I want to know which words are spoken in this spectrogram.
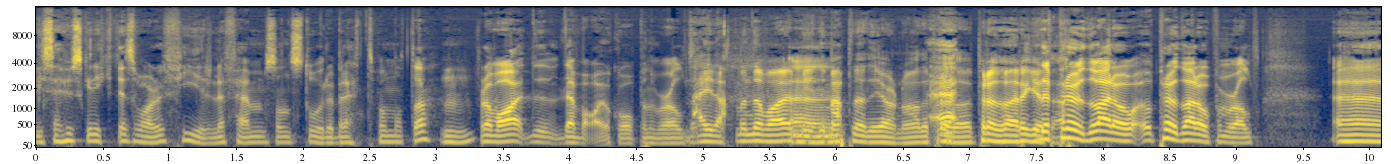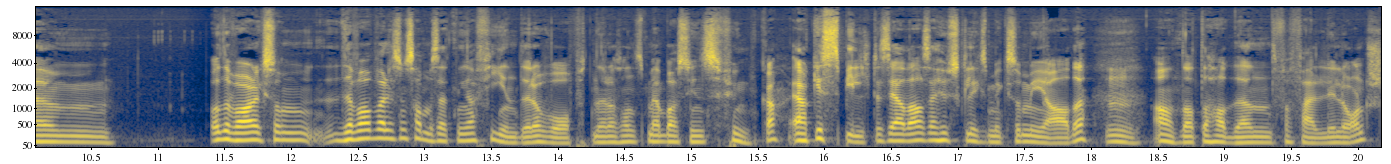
Hvis jeg husker riktig, så var det fire eller fem sånne store brett, på en måte. Mm. For det var, det, var jo ikke open world. Nei da, men det var Eh, minimap nede i hjørnet, og det prøvde, prøvde å være GTA. Det prøvde å være, prøvde å være open world. Ehm, Og det var liksom Det var bare liksom sammensetning av fiender og våpner og sånt som jeg bare syns funka. Jeg har ikke spilt det siden da, så jeg husker liksom ikke så mye av det. Annet enn at det hadde en forferdelig launch.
